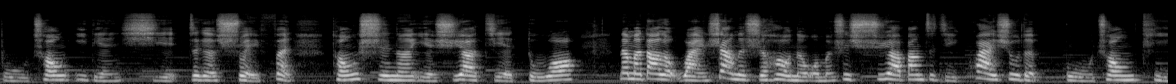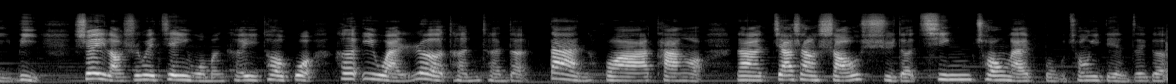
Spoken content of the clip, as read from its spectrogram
补充一点血这个水分，同时呢也需要解毒哦。那么到了晚上的时候呢，我们是需要帮自己快速的补充体力，所以老师会建议我们可以透过喝一碗热腾腾的。蛋花汤哦，那加上少许的青葱来补充一点这个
